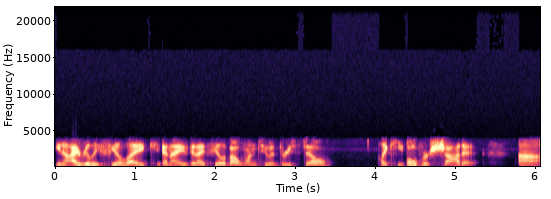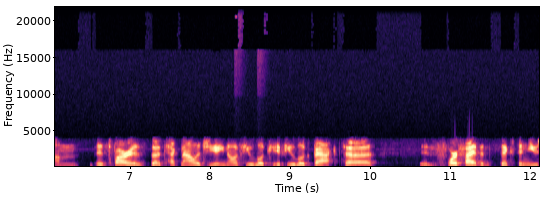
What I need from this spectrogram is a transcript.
you know, I really feel like, and I and I feel about one, two, and three still, like he overshot it um, as far as the technology. You know, if you look if you look back to four, five, and six, and you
